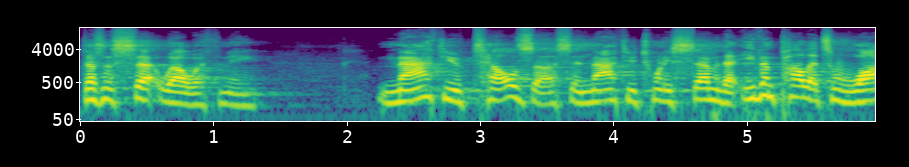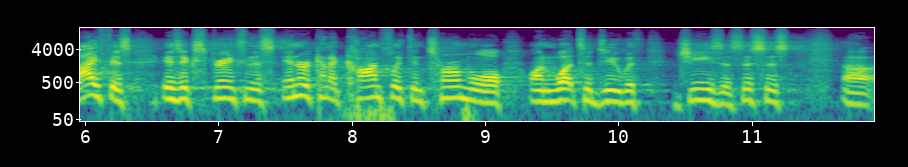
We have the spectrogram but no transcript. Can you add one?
doesn't set well with me. Matthew tells us in Matthew 27 that even Pilate's wife is, is experiencing this inner kind of conflict and turmoil on what to do with Jesus. This is uh,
